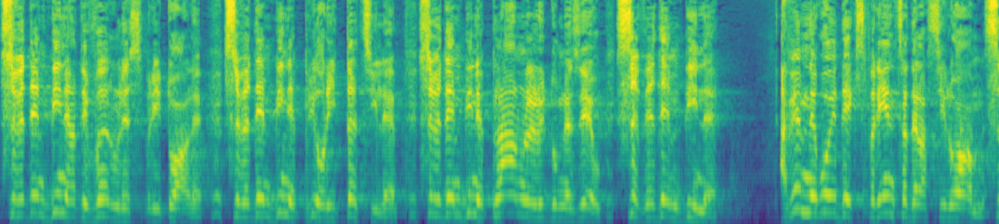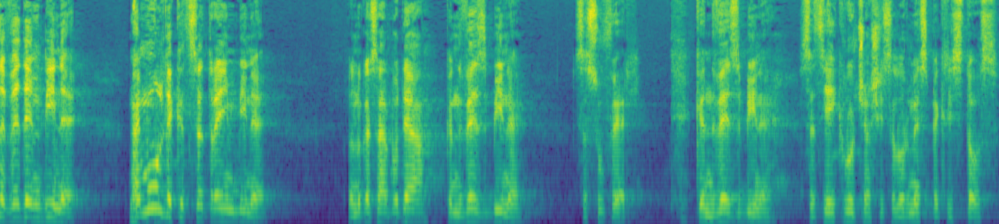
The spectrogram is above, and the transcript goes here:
Să vedem bine adevărurile spirituale, să vedem bine prioritățile, să vedem bine planurile lui Dumnezeu, să vedem bine. Avem nevoie de experiență de la Siloam, să vedem bine. Mai mult decât să trăim bine. Pentru că s-ar putea, când vezi bine, să suferi. Când vezi bine, să-ți iei crucea și să-L urmezi pe Hristos.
